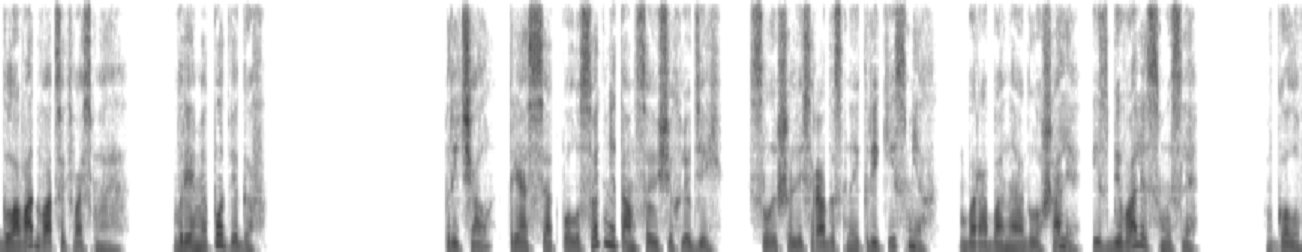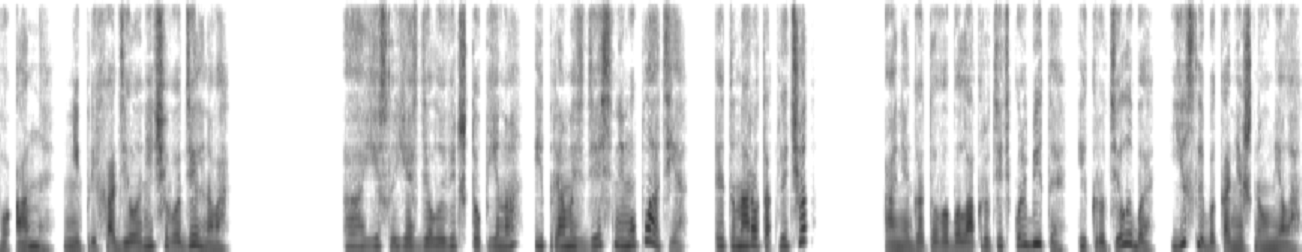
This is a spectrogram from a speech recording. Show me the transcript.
Глава 28. Время подвигов. Причал трясся от полусотни танцующих людей. Слышались радостные крики и смех. Барабаны оглушали и сбивали с мысли. В голову Анны не приходило ничего дельного. «А если я сделаю вид, что пьяна, и прямо здесь сниму платье, это народ отвлечет? Аня готова была крутить кульбиты, и крутила бы, если бы, конечно, умела.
